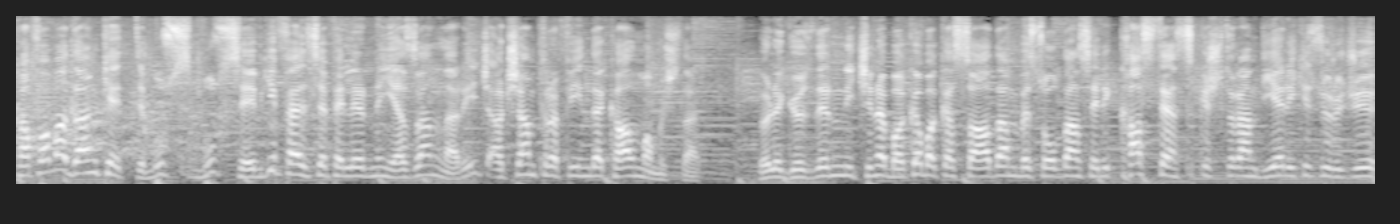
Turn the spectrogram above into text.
kafama dank etti. Bu, bu sevgi felsefelerini yazanlar hiç akşam trafiğinde kalmamışlar. Böyle gözlerinin içine baka baka sağdan ve soldan seni kasten sıkıştıran diğer iki sürücüyü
